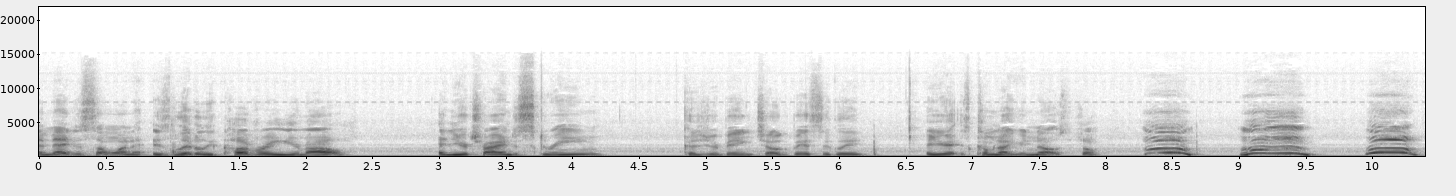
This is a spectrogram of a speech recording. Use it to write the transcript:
imagine someone is literally covering your mouth and you're trying to scream because you're being choked basically and it's coming out your nose so mm, mm, mm,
